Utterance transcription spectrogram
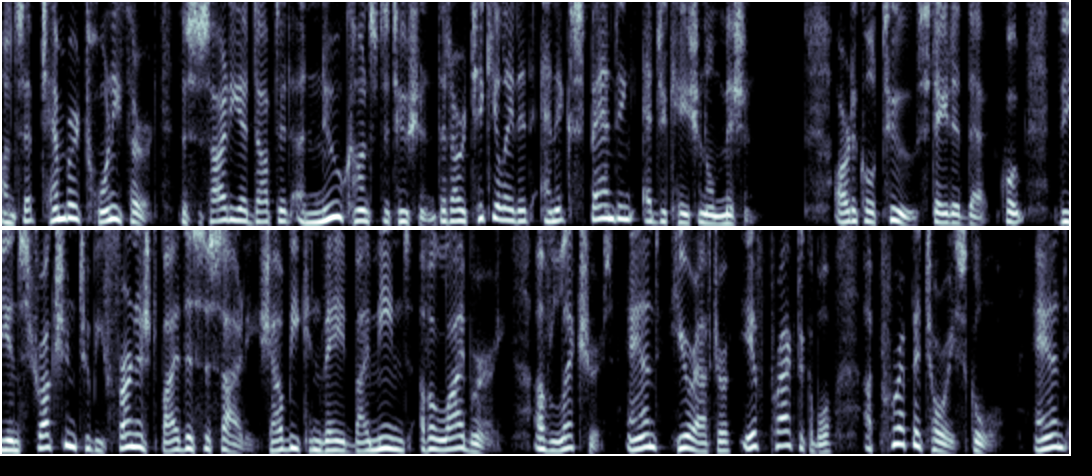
On September 23rd, the Society adopted a new constitution that articulated an expanding educational mission. Article 2 stated that, quote, the instruction to be furnished by the Society shall be conveyed by means of a library, of lectures, and hereafter, if practicable, a preparatory school. And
